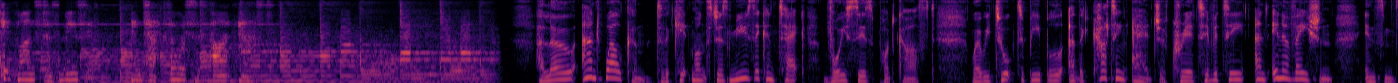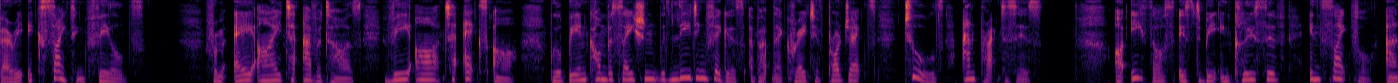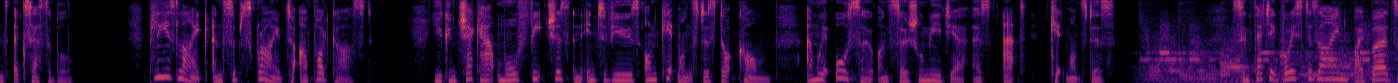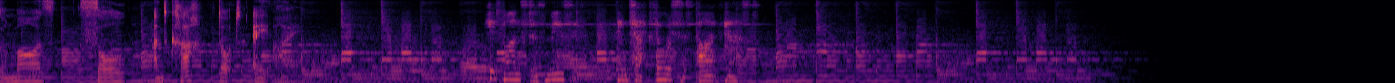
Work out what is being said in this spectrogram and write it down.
Kitmonsters Music and Tech Voices Podcast. Hello and welcome to the Kitmonsters Music and Tech Voices podcast, where we talk to people at the cutting edge of creativity and innovation in some very exciting fields. From AI to avatars, VR to XR, we'll be in conversation with leading figures about their creative projects, tools, and practices. Our ethos is to be inclusive, insightful, and accessible. Please like and subscribe to our podcast. You can check out more features and interviews on kitmonsters.com, and we're also on social media as at kitmonsters. Synthetic voice design by Birds on Mars, Sol, and Krach.ai. Kit Monsters Music and Tech Voices Podcast.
